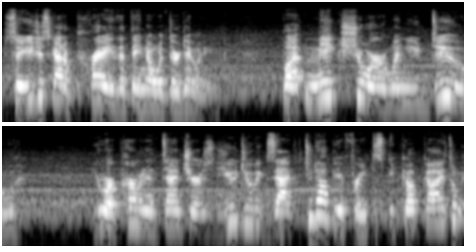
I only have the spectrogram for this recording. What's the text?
So you just got to pray that they know what they're doing. But make sure when you do your permanent dentures, you do exactly, do not be afraid to speak up, guys. Don't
